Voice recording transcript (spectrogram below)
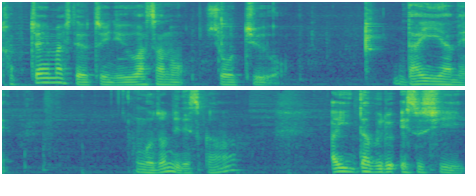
買っちゃいましたよついに噂の焼酎を。ダイヤメご存知ですか IWSC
